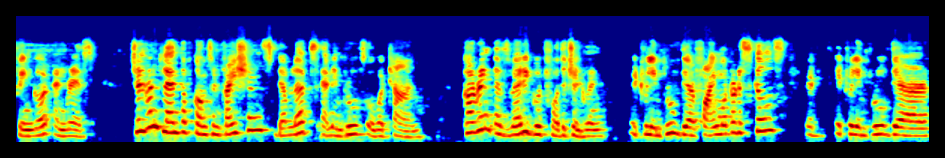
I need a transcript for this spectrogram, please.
finger, and wrist. Children's length of concentrations develops and improves over time. Coloring is very good for the children. It will improve their fine motor skills. It, it will improve their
